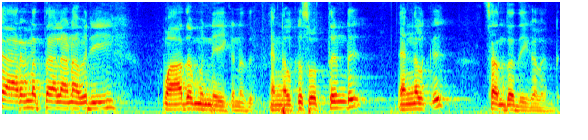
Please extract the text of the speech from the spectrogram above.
കാരണത്താലാണ് അവർ ഈ വാദം ഉന്നയിക്കുന്നത്. ഞങ്ങൾക്ക് സ്വത്തുണ്ട് ഞങ്ങൾക്ക് സന്തതികളുണ്ട്.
